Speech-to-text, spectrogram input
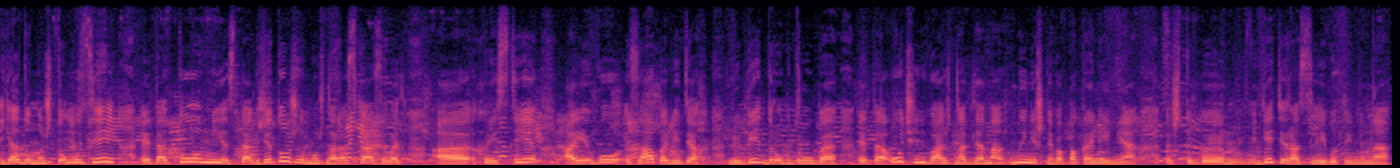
я думаю, что музей – это то место, где тоже можно рассказывать о Христе, о Его заповедях, любить друг друга. Это очень важно для нынешнего поколения, чтобы дети росли вот именно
